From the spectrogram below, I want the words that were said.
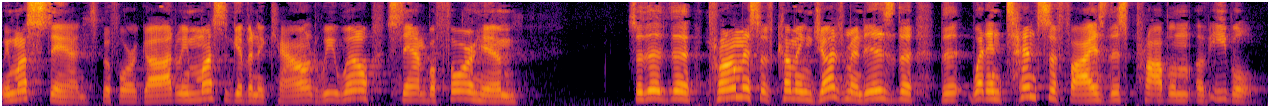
We must stand before God. We must give an account. We will stand before Him. So the, the promise of coming judgment is the, the, what intensifies this problem of evil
